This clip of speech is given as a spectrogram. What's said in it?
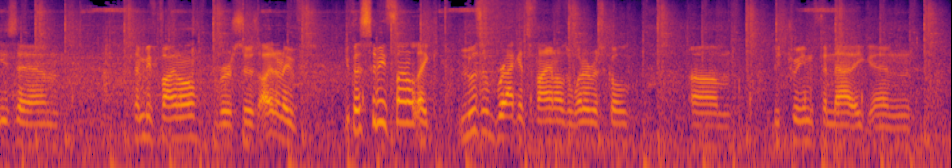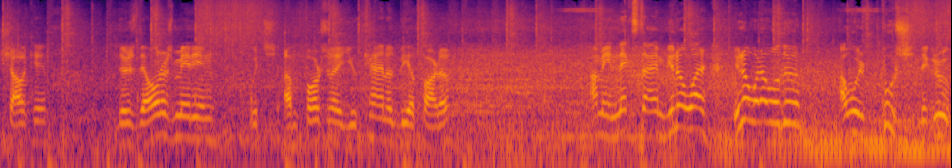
is um, semi-final versus I don't know if you can semi-final like loser brackets finals or whatever it's called um, between Fnatic and Schalke. There's the owners meeting, which unfortunately you cannot be a part of. I mean, next time, you know what? You know what I will do? I will push the group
